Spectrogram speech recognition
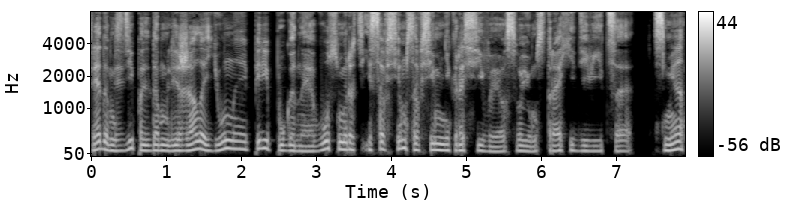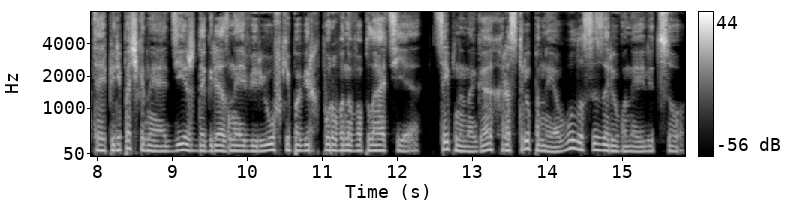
Рядом с Дипольдом лежала юная, перепуганная в усмерть и совсем-совсем некрасивая в своем страхе девица. Смятая, перепачканная одежда, грязные веревки поверх порванного платья, цепь на ногах, растрепанные волосы, зареванное лицо.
